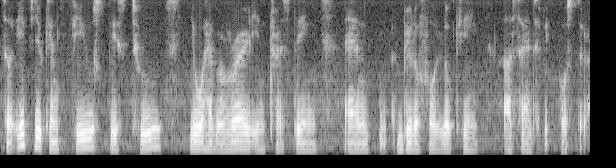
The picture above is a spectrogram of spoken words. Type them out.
So if you can fuse these two, you will have a very interesting and beautiful looking uh, scientific poster.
